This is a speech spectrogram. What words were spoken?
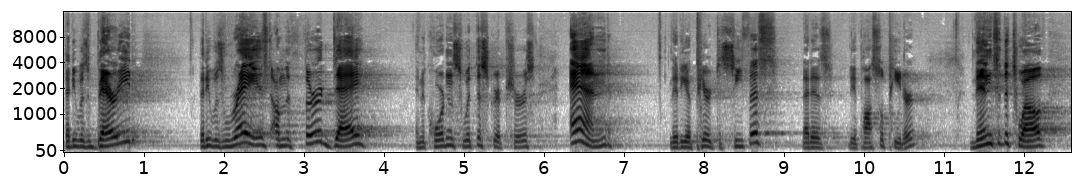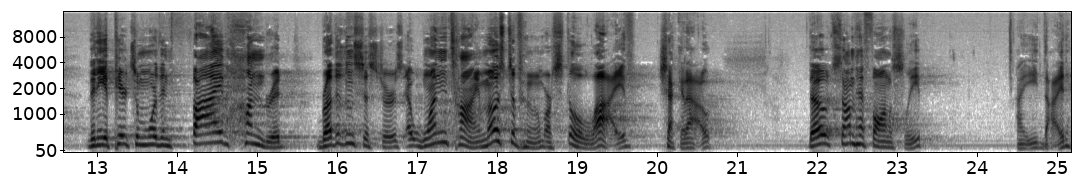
that he was buried, that he was raised on the third day in accordance with the scriptures, and that he appeared to Cephas, that is the apostle Peter, then to the 12, then he appeared to more than 500 brothers and sisters at one time, most of whom are still alive. Check it out. Though some have fallen asleep, i.e., died.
